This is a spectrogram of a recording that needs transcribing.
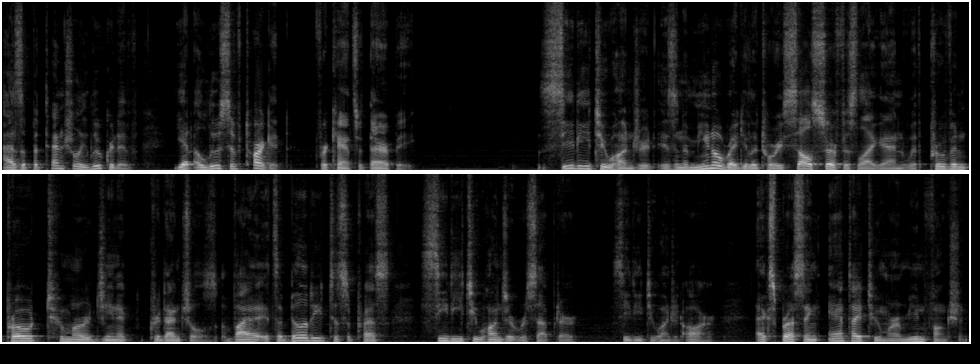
as a Potentially Lucrative Yet Elusive Target for Cancer Therapy. CD200 is an immunoregulatory cell surface ligand with proven pro tumorigenic credentials via its ability to suppress CD200 receptor, CD200R, expressing anti tumor immune function.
